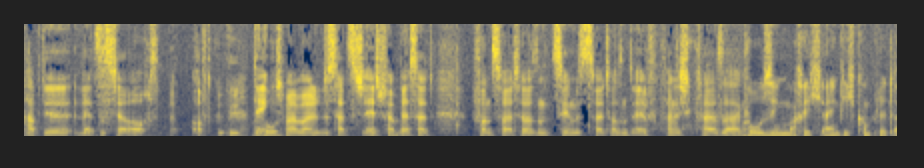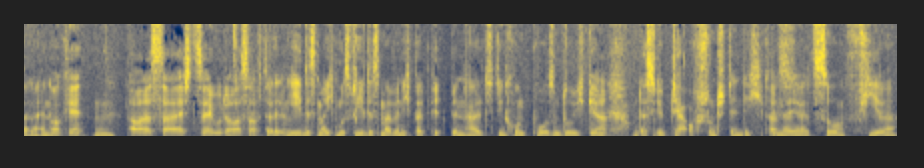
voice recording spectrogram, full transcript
habt ihr letztes Jahr auch oft geübt, denke ich mal, weil das hat sich echt verbessert von 2010 bis 2011, kann ich klar sagen. Posing mache ich eigentlich komplett alleine. Okay. Mhm. Aber das sah echt sehr gut aus auf der Bühne. Jedes Mal, ich muss jedes Mal, wenn ich bei Pit bin, halt die Grundposen durchgehen. Ja. Und das übt ja auch schon ständig. Ich das bin da jetzt so vier,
